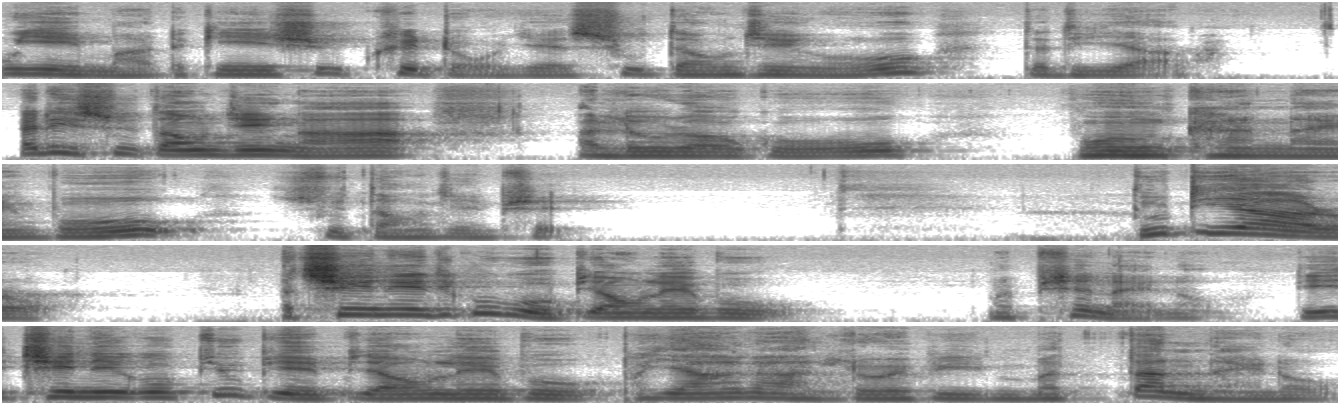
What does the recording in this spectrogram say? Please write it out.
ဥယျာဉ်မှာတကယ်ယေရှုခရစ်တော်ရဲ့ဆုတောင်းခြင်းကိုတတိယပါ အဲ့ဒီဆုတောင်းခြင်းကအလိုတော်ကိုဝန်ခံနိုင်ဖို့ဆုတောင်းခြင်းဖြစ်ဒုတိယကတော့အခြေအနေတစ်ခုကိုပြောင်းလဲဖို့မဖြစ်နိုင်တော့ဒီအခြေအနေကိုပြုပြင်ပြောင်းလဲဖို့ဘုရားကလွယ်ပြီးမတတ်နိုင်တော့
